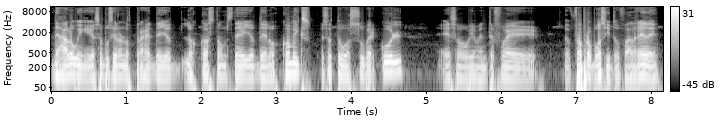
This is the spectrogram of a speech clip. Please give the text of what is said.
de Halloween ellos se pusieron los trajes de ellos, los customs de ellos de los cómics, eso estuvo súper cool. Eso obviamente fue, fue a propósito, fue adrede.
